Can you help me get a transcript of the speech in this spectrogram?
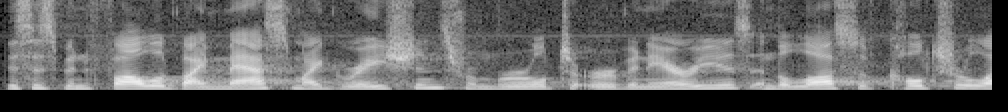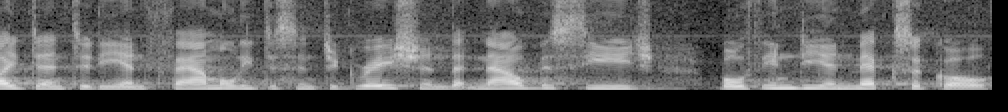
This has been followed by mass migrations from rural to urban areas and the loss of cultural identity and family disintegration that now besiege both India and Mexico,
